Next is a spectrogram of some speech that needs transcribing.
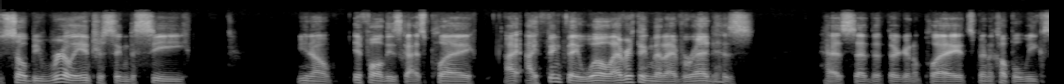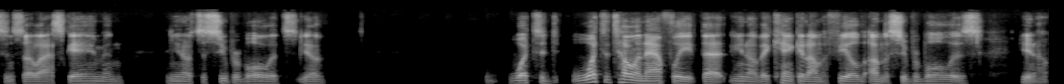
so be really interesting to see you know if all these guys play i i think they will. Everything that i've read has has said that they're going to play. It's been a couple weeks since their last game and, and you know it's a super bowl. It's you know what to what to tell an athlete that you know they can't get on the field on the super bowl is you know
